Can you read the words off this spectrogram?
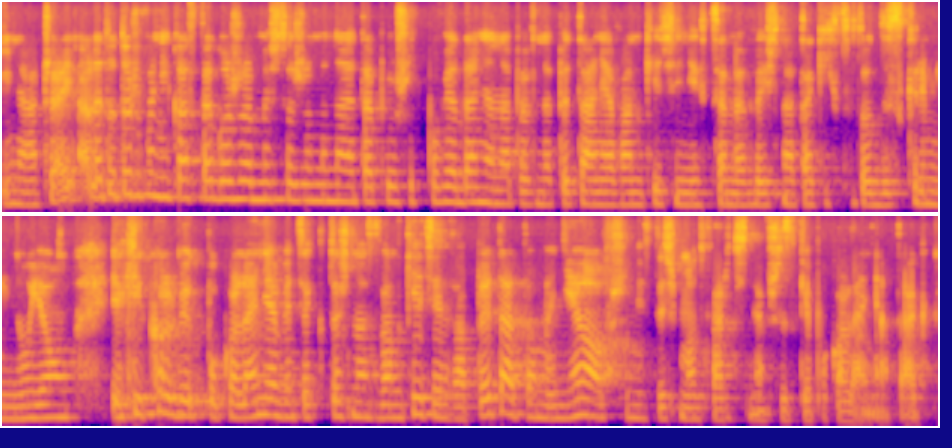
inaczej, ale to też wynika z tego, że myślę, że my na etapie już odpowiadania na pewne pytania w ankiecie nie chcemy wyjść na takich, co to dyskryminują eliminują jakiekolwiek pokolenia, więc jak ktoś nas w ankiecie zapyta, to my nie, owszem, jesteśmy otwarci na wszystkie pokolenia, tak?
